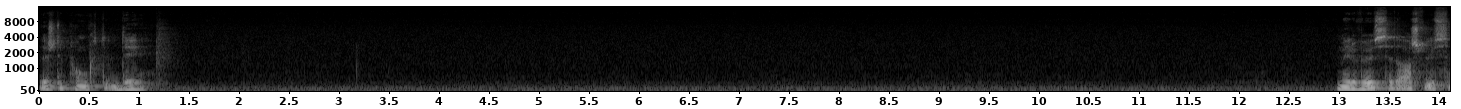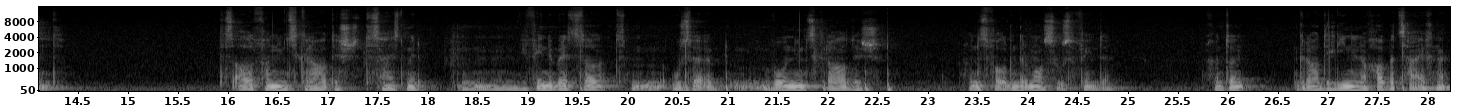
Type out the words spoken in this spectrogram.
Das ist der Punkt D. Wir wissen anschließend, dass Alpha 90 Grad ist. Das heißt, wir, wie finden wir jetzt da raus, wo 90 Grad ist? Können es folgendermaßen herausfinden. Wir können dann gerade die Linie nach oben zeichnen,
